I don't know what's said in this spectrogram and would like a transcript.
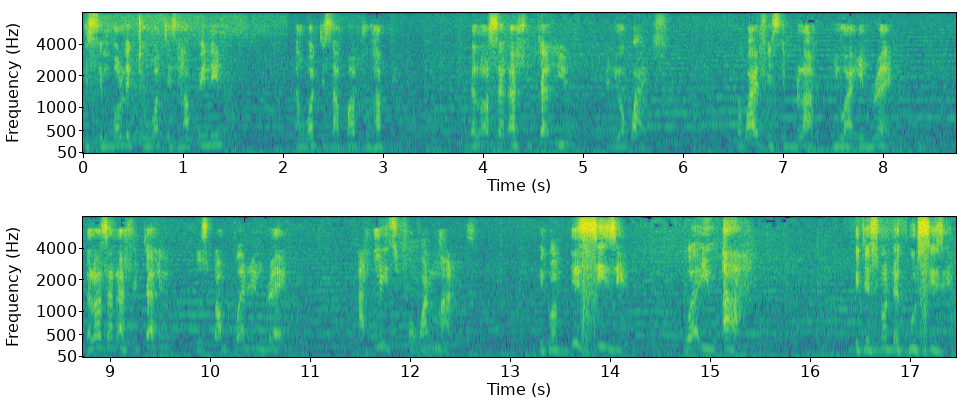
It's symbolic to what is happening and what is about to happen. The Lord said, I should tell you and your wife. Your wife is in black, you are in red. The Lord said, I should tell you to stop wearing red, at least for one month. Because this season, where you are, it is not a good season.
